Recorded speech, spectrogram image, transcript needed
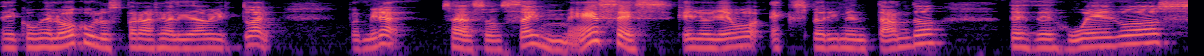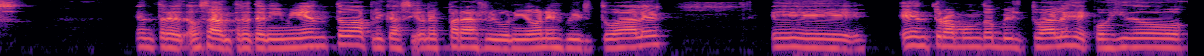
eh, con el Oculus para realidad virtual. Pues mira, o sea, son seis meses que yo llevo experimentando desde juegos, entre, o sea, entretenimiento, aplicaciones para reuniones virtuales. Eh, entro a mundos virtuales, he cogido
